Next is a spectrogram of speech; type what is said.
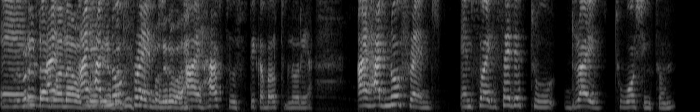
And I, hour, I had no but we'll talk friend. for a little while. I have to speak about Gloria. I had no friend, and so I decided to drive to Washington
